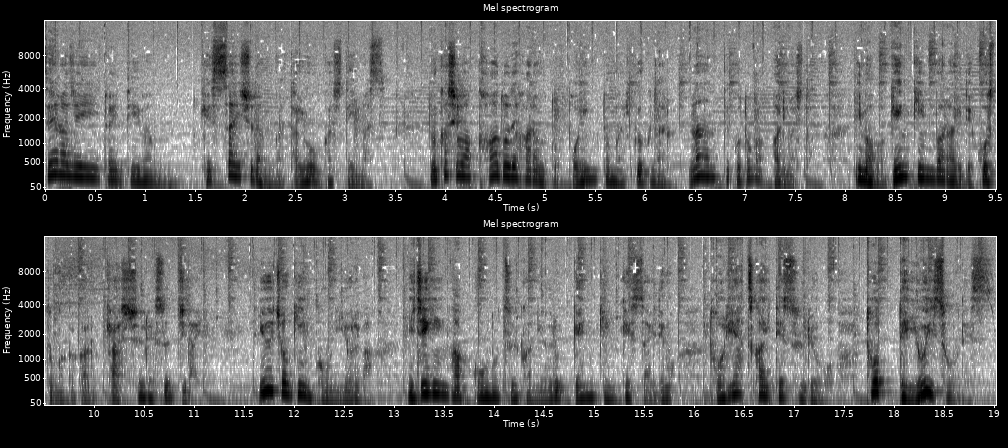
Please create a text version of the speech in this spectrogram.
セーラジー21決済手段が多様化しています。昔はカードで払うとポイントが低くなるなんてことがありました。今は現金払いでコストがかかるキャッシュレス時代。ゆうちょ銀行によれば日銀発行の通貨による現金決済でも取扱手数料を取って良いそうです。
